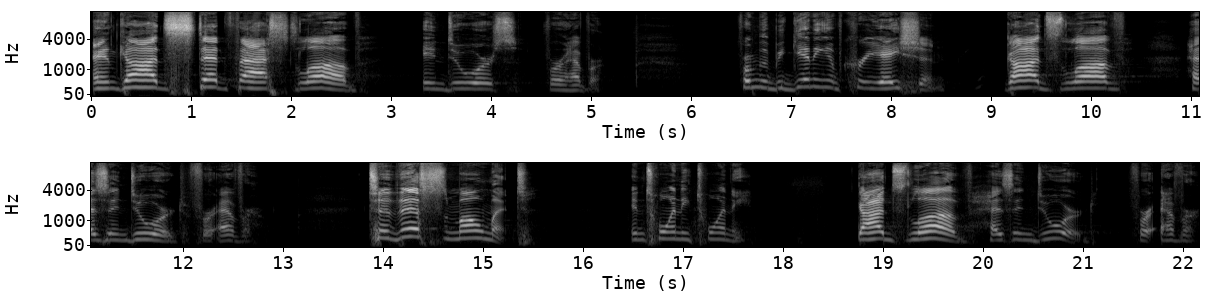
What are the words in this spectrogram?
And God's steadfast love endures forever. From the beginning of creation, God's love has endured forever. To this moment in 2020, God's love has endured forever.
